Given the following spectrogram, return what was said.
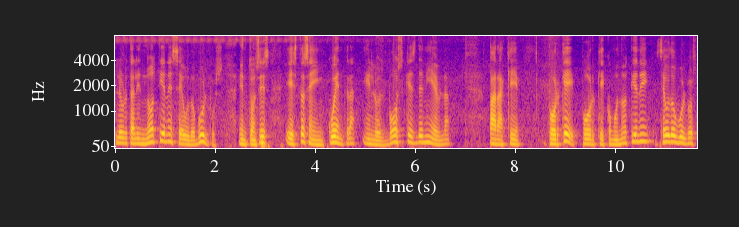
pleurotalis, no tiene pseudobulbos. Entonces, esto se encuentra en los bosques de niebla para que, ¿por qué? Porque como no tiene pseudobulbos,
